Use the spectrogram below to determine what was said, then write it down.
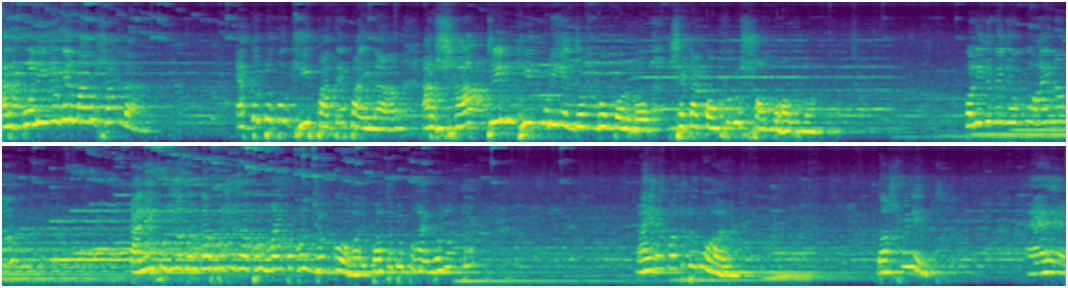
আর কলিযুগের মানুষ আমরা। এতটুকু ঘি পাতে পাই না, আর সাত দিন ঘি কুড়িয়ে যজ্ঞ করব, সেটা কখনো সম্ভব নয়। কলিযুগে যজ্ঞ হয় না? কালী পুজো, দুর্গা পুজো যখন হয়, তখন যজ্ঞ হয়। কতটুকু হয় বলুন তো? বাইরে কতটুকু হয়? দশ মিনিট? হ্যাঁ।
